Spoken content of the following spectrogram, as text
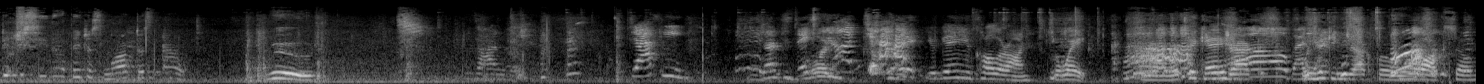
Did you see that? They just locked us out. Rude. Jackie. Jackie, Stay boy, you're getting, your collar on. So wait. Yeah, we're taking Jack. Oh, We're taking Jack for a walk. Walk. So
